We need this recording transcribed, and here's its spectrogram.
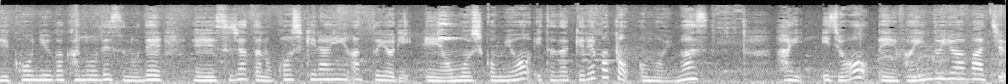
え購入が可能ですので、えスジャタの公式 LINE アットより、えお申し込みをいただければと思います。はい以上、えー、Find Your Virtue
